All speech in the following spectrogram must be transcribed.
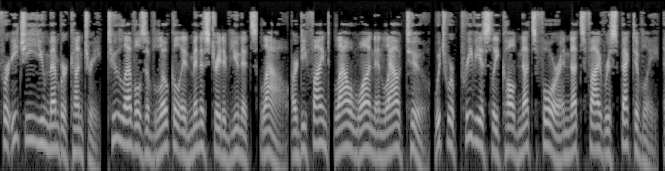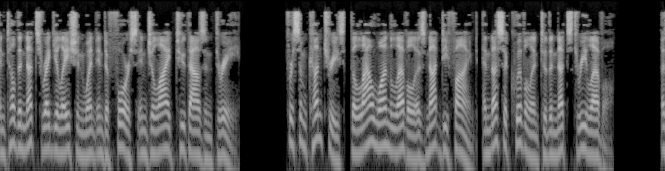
For each EU member country, two levels of local administrative units are defined, LAU 1 and LAU 2, which were previously called NUTS 4 and NUTS 5 respectively, until the NUTS regulation went into force in July 2003. For some countries, the LAU 1 level is not defined, and thus equivalent to the NUTS 3 level. A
